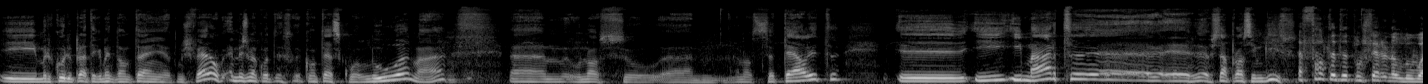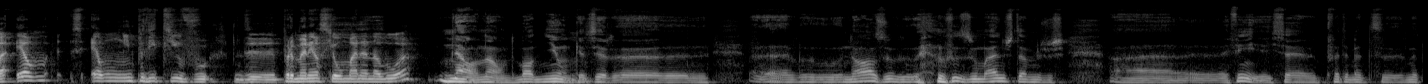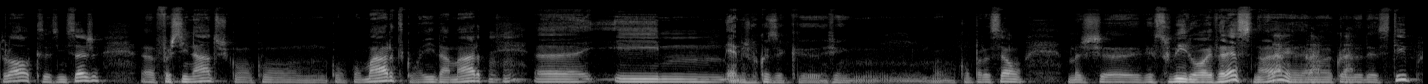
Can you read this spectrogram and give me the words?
E Mercúrio praticamente não tem atmosfera, a mesma acontece com a Lua, não é? Um, o, nosso, um, o nosso satélite. Eh, e, e, Marte uh, está próximo disso. A falta de atmosfera na Lua é um, é um impeditivo de permanência humana na Lua? Não, não, de modo nenhum. Quer dizer, uh, uh, nós, os humanos, estamos Uh, enfim, isso é perfeitamente natural que assim seja, uh, fascinados com, com, com, com, Marte, com a ida a Marte, uhum. uh, e hum, é a mesma coisa que, enfim, comparação, mas subir ao Everest, não é? Claro, é uma coisa claro. desse tipo.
